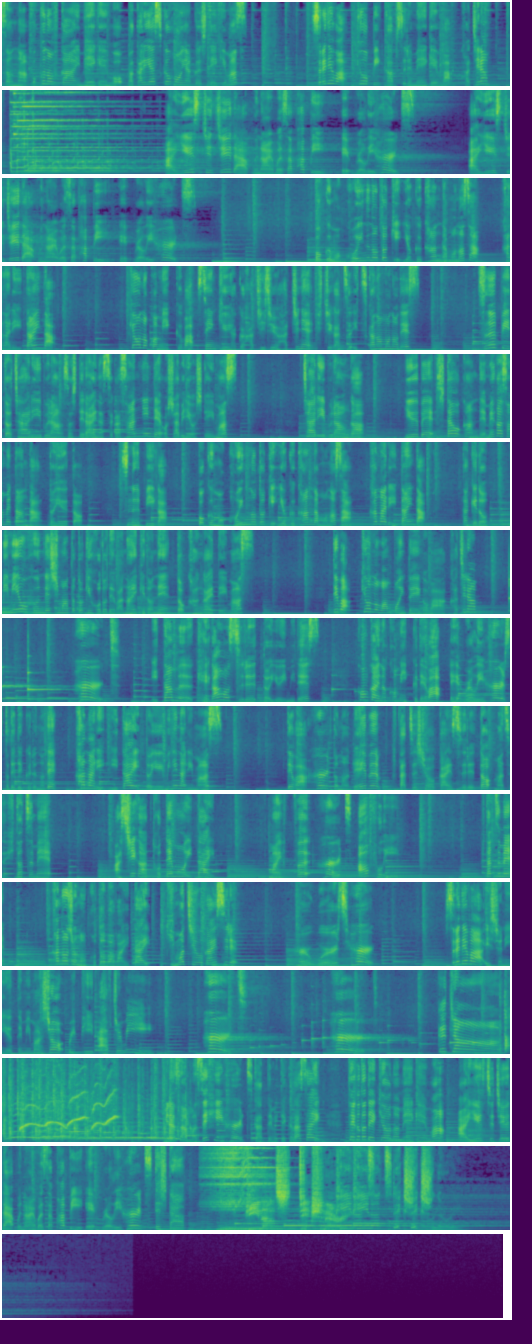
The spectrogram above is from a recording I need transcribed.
そんな奥の深い名言を分かりやすく翻訳していきますそれでは今日ピックアップする名言はこちら I used to do that when I was a puppy. It really hurts. I used to do that when I was a puppy. It really hurts. 僕も子犬の時よく噛んだものさ。かなり痛いんだ。今日のコミックは1988年7月5日のものです。スヌーピーとチャーリー・ブラウン、そしてライナスが3人でおしゃべりをしています。チャーリー・ブラウンが「夕べ舌を噛んで目が覚めたんだ」と言うとスヌーピーが「僕も子犬の時よく噛んだものさかなり痛いんだ」だけど耳を踏んでしまった時ほどではないけどねと考えています。では今日のワンポイント英語はこちら。Hurt. 痛む怪我をするという意味です今回のコミックでは it really hurts と出てくるのでかなり痛いという意味になります。では hurt の例文2つ紹介するとまず1つ目。足がとても痛い。My foot hurts awfully 2つ目。彼女の言葉は痛い。気持ちを害する。Her words hurt それでは一緒に言ってみましょう。Repeat after me Good job 皆さんもぜひ hurt 使ってみてくださいということで今日の名言は I used to do that when I was a puppy It really hurts でした Peanuts Dictionary Peanuts Dictionary.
